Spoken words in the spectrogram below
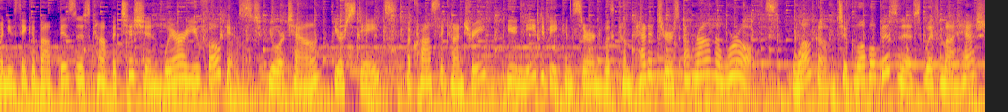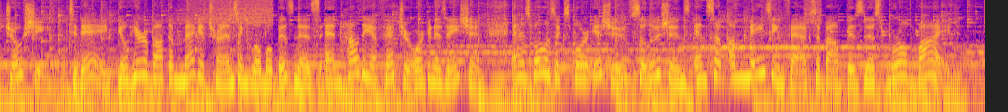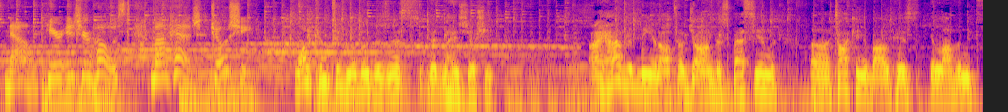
When you think about business competition, where are you focused? Your town, your state, across the country? You need to be concerned with competitors around the world. Welcome to Global Business with Mahesh Joshi. Today, you'll hear about the mega trends in global business and how they affect your organization, as well as explore issues, solutions, and some amazing facts about business worldwide. Now, here is your host, Mahesh Joshi. Welcome to Global Business with Mahesh Joshi. I have with me an author, John Vespasian, uh, talking about his 11th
